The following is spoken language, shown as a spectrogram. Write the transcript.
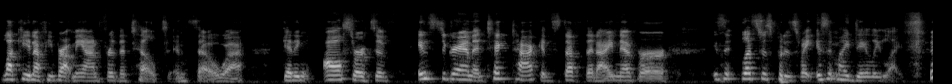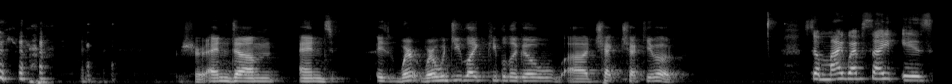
lucky enough; he brought me on for the Tilt, and so uh, getting all sorts of Instagram and TikTok and stuff that I never isn't. Let's just put it this way: isn't my daily life. for sure. And um, and is, where where would you like people to go uh, check check you out? So my website is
